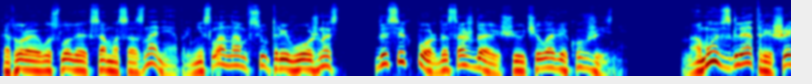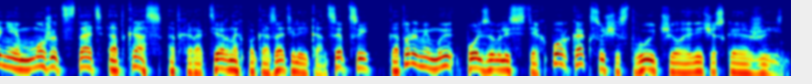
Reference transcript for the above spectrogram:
которая в условиях самосознания принесла нам всю тревожность, до сих пор досаждающую человеку в жизни. На мой взгляд, решением может стать отказ от характерных показателей концепций, которыми мы пользовались с тех пор, как существует человеческая жизнь.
